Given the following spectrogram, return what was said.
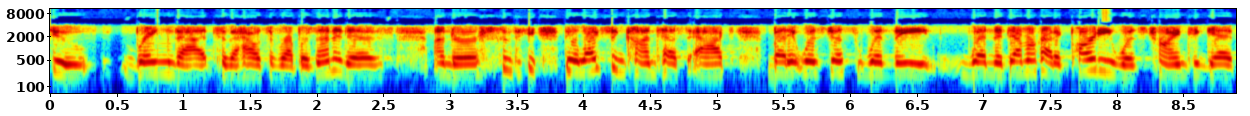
to bring that to the House of Representatives under the, the Election Contest Act, but it was just with the when the Democratic Party was trying to get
